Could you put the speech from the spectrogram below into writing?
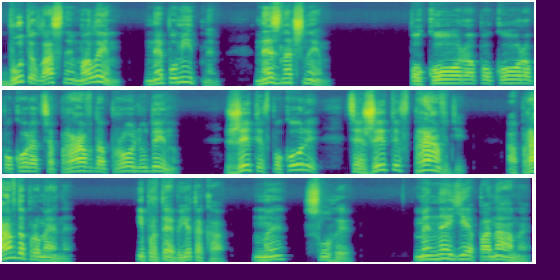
Бути, власне, малим, непомітним, незначним. Покора, покора, покора це правда про людину. Жити в покорі це жити в правді. А правда про мене і про тебе є така: ми слуги. Ми не є панами,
